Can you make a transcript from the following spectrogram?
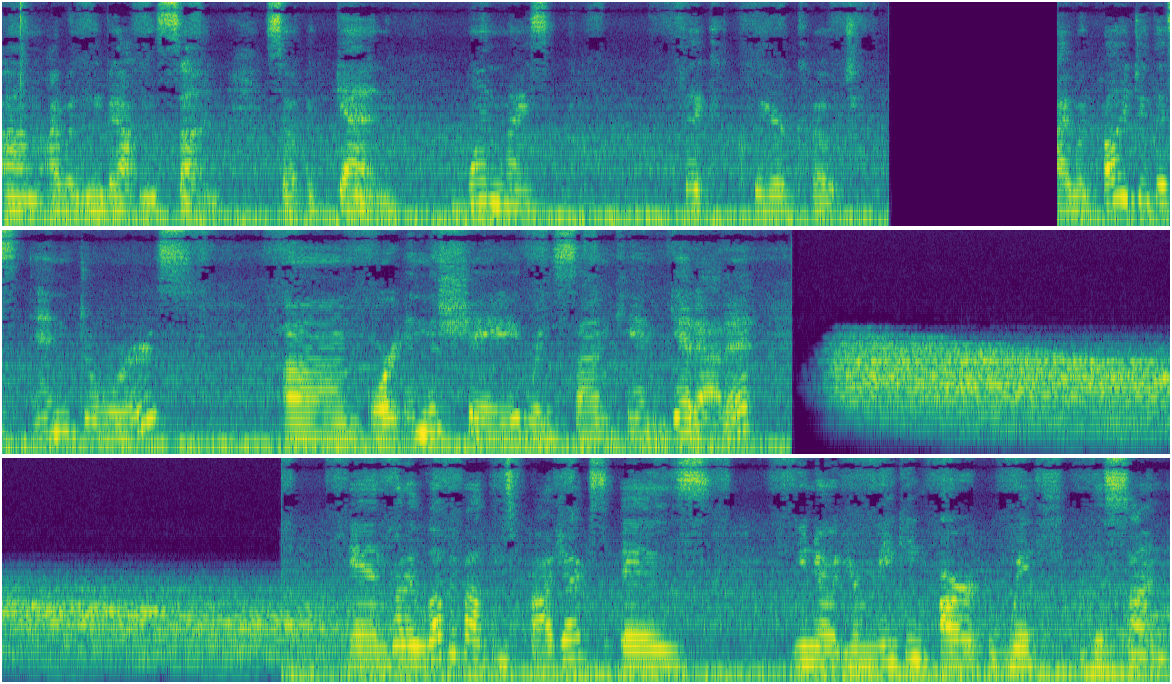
um, I wouldn't leave it out in the sun so again one nice thick clear coat I would probably do this indoors um, or in the shade where the sun can't get at it. And what I love about these projects is, you know, you're making art with the sun.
